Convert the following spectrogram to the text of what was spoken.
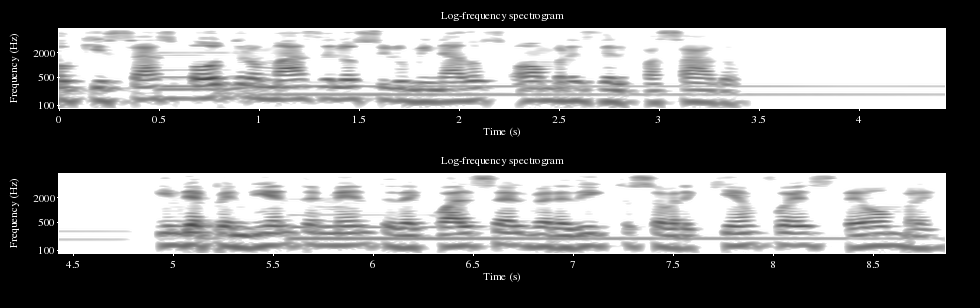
o quizás otro más de los iluminados hombres del pasado. Independientemente de cuál sea el veredicto sobre quién fue este hombre,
